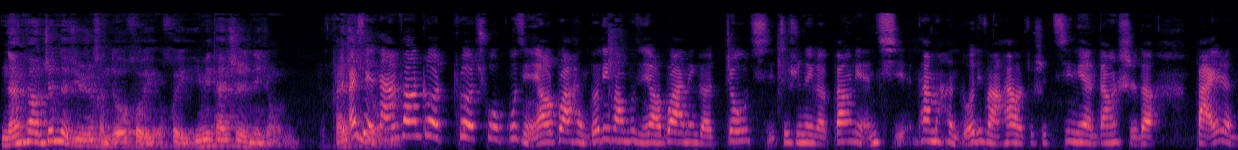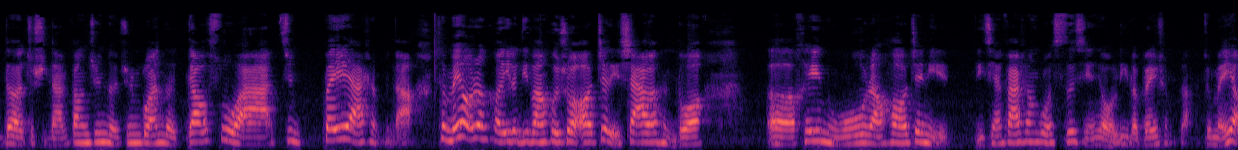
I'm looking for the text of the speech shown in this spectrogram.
南方真的就是很多会会，因为它是那种。而且南方各各处不仅要挂很多地方不仅要挂那个州旗，就是那个邦联旗，他们很多地方还有就是纪念当时的白人的，就是南方军的军官的雕塑啊、军碑啊什么的，就没有任何一个地方会说哦这里杀了很多，呃黑奴，然后这里以前发生过私刑，有立了碑什么的就没有。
